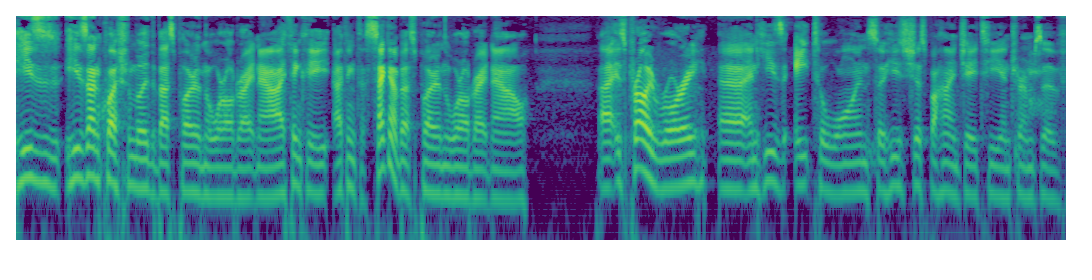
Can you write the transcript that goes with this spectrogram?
He's he's unquestionably the best player in the world right now. I think the I think the second best player in the world right now uh, is probably Rory, uh, and he's eight to one, so he's just behind JT in terms of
